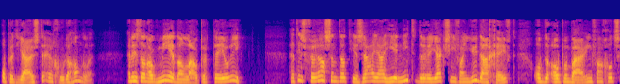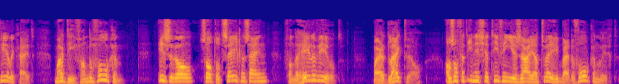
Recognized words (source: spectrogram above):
op het juiste en goede handelen en is dan ook meer dan louter theorie. Het is verrassend dat Jezaja hier niet de reactie van Juda geeft op de openbaring van Gods heerlijkheid, maar die van de volken. Israël zal tot zegen zijn van de hele wereld. Maar het lijkt wel alsof het initiatief in Jesaja 2 bij de volken ligt.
